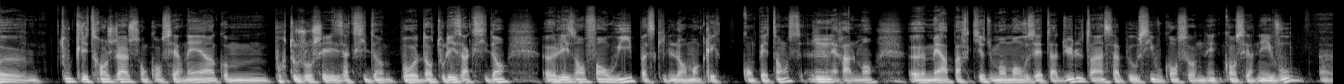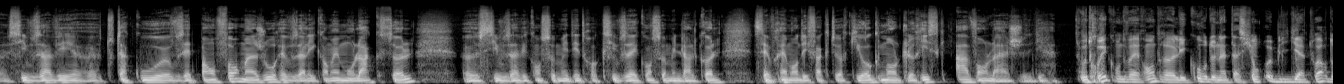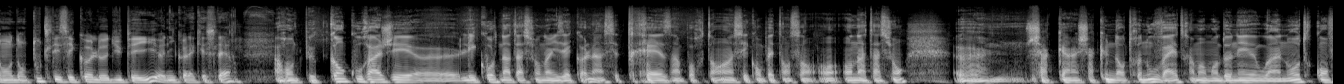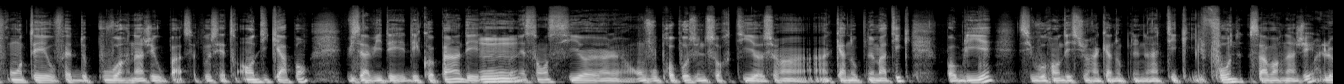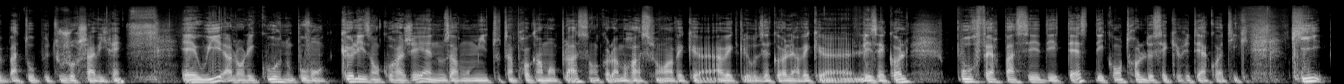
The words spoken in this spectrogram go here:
toutes les tranches d'âge sont concernées, hein, comme pour toujours chez les accidents, dans tous les accidents. Euh, les enfants, oui, parce qu'il leur manque les compétences mmh. généralement, euh, mais à partir du moment où vous êtes adulte, hein, ça peut aussi vous concerner, concerner vous. Euh, si vous avez tout à coup, vous n'êtes pas en forme un jour et vous allez quand même au lac seul, si vous avez consommé des drogues, si vous avez consommé de l'alcool, c'est vraiment des facteurs qui augmentent le risque avant l'âge, je dirais. Vous trouvez qu'on devrait rendre les cours de natation obligatoires dans, toutes les écoles du pays, Nicolas Kessler? Alors on ne peut qu'encourager euh, les cours de natation dans les écoles, hein, c'est très important, hein, ces compétences en, natation. Euh, chacun, chacune d'entre nous va être à un moment donné ou à un autre confronté au fait de pouvoir nager ou pas. Ça peut être handicapant vis-à-vis des, copains, des, mmh. connaissances. Si euh, on vous propose une sortie sur un, un, canot pneumatique, pas oublier, si vous rendez sur un canot pneumatique, il faut savoir nager. Le bateau peut toujours chavirer. Et oui, alors les cours, nous pouvons que les encourager. Et nous avons mis tout un programme en place en collaboration avec, euh, avec les hautes écoles, avec euh, les écoles, pour faire passer des tests, des contrôles de sécurité aquatique qui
